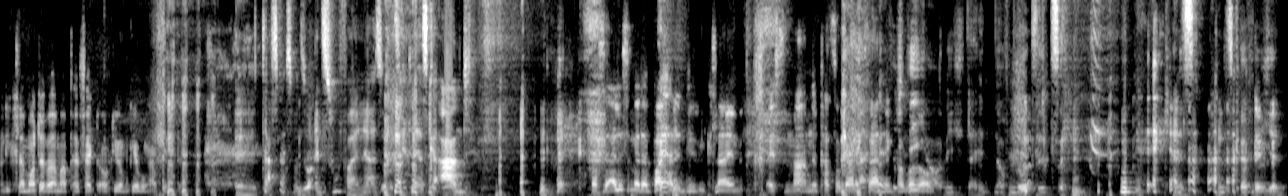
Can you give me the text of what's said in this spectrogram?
Und die Klamotte war immer perfekt auf die Umgebung äh, das muss man so ein Zufall, ne? Also als hätte er es geahnt. Was er alles immer dabei hat in diesem kleinen Aston Martin, der passt doch gar nicht rein in den Kofferraum. Ich auch nicht, da hinten auf dem Notsitz. kleines, kleines Köfferchen.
